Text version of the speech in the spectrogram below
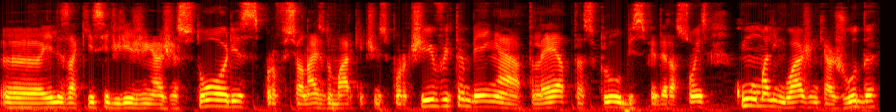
Uh, eles aqui se dirigem a gestores, profissionais do marketing esportivo e também a atletas, clubes, federações, com uma linguagem que ajuda,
